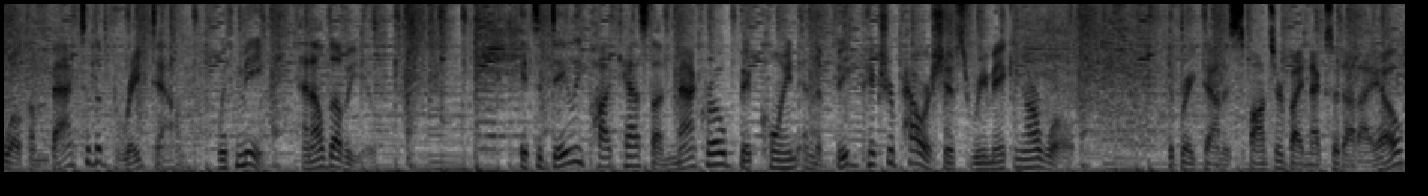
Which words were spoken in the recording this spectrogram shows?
Welcome back to The Breakdown with me, NLW. It's a daily podcast on macro, Bitcoin, and the big picture power shifts remaking our world. The Breakdown is sponsored by Nexo.io,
